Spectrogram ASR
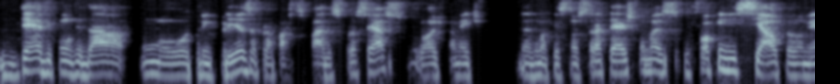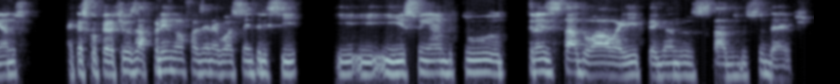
Deve convidar uma ou outra empresa para participar desse processo, logicamente, de uma questão estratégica, mas o foco inicial, pelo menos, é que as cooperativas aprendam a fazer negócios entre si e, e, e isso em âmbito transestadual, aí, pegando os estados do Sudeste.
